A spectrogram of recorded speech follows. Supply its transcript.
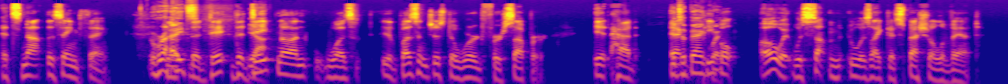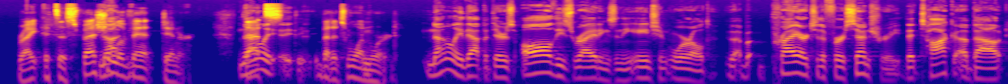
it's not the same thing. Right. The the, the yeah. Deipnon was it wasn't just a word for supper. It had it's a banquet. People, oh, it was something. It was like a special event right? It's a special not, event dinner. That's, only, but it's one word. Not only that, but there's all these writings in the ancient world uh, prior to the first century that talk about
